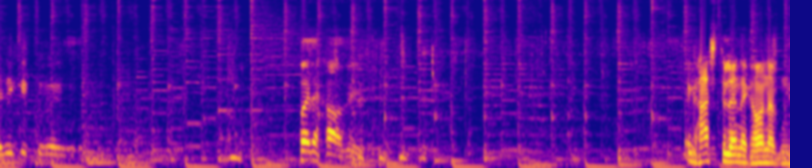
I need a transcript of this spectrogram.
এদিকে একটু কয়টা খাওয়াবে ঘাস তুলে না খাওয়ান আপনি?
